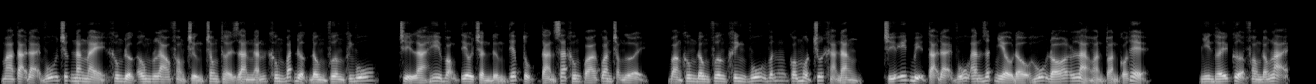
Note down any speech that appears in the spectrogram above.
mà tại đại vũ chức năng này không được ông lao phòng trừng trong thời gian ngắn không bắt được đông phương khinh vũ chỉ là hy vọng tiêu trần đừng tiếp tục tàn sát không quá quan trọng người bằng không đông phương khinh vũ vẫn có một chút khả năng chí ít bị tại đại vũ ăn rất nhiều đậu hũ đó là hoàn toàn có thể nhìn thấy cửa phòng đóng lại,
